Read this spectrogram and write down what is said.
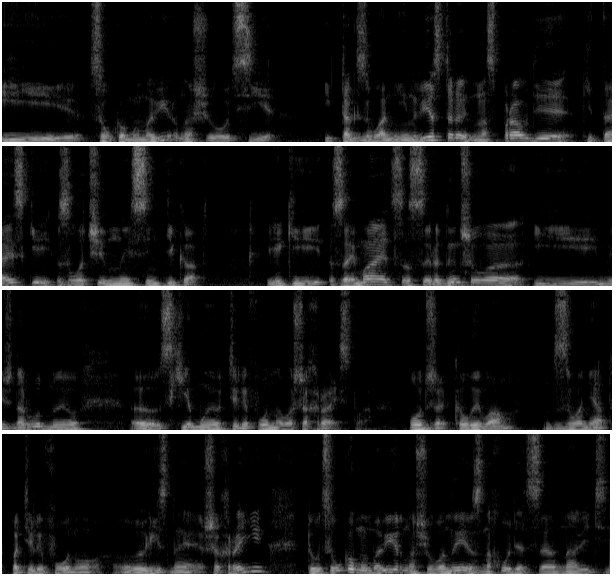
І цілком імовірно, що ці і так звані інвестори насправді китайський злочинний синдикат, який займається серед іншого і міжнародною е, схемою телефонного шахрайства. Отже, коли вам дзвонять по телефону е, різні шахраї, то цілком імовірно, що вони знаходяться навіть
